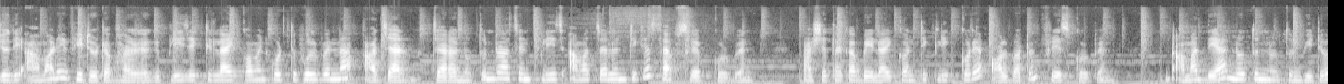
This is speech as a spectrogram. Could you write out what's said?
যদি আমার এই ভিডিওটা ভালো লাগে প্লিজ একটি লাইক কমেন্ট করতে ভুলবেন না। আর যার, যারা নতুনরা আছেন প্লিজ আমার চ্যানেলটিকে সাবস্ক্রাইব করবেন। পাশে থাকা বেল আইকনটি ক্লিক করে অল বাটন প্রেস করবেন। আমার দেয়া নতুন নতুন ভিডিও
